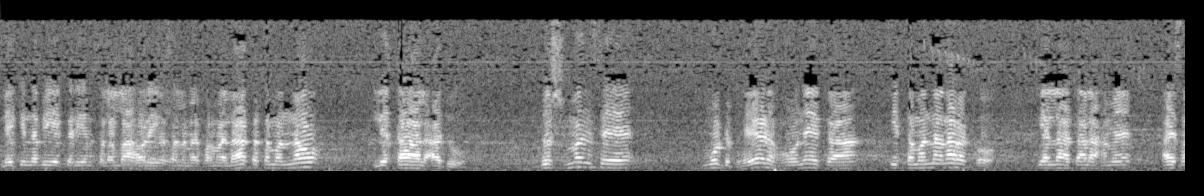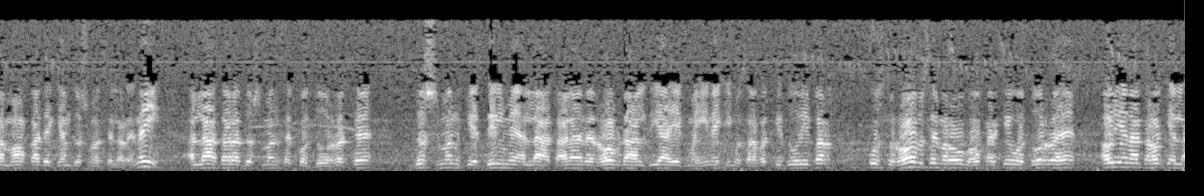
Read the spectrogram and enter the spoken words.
لیکن نبی کریم صلی اللہ علیہ وسلم فرمایا، لا تتمنو لقال عدو دشمن سے مٹ بھیڑ ہونے کا کی تمنا نہ رکھو۔ کہ اللہ تعالی ہمیں ایسا موقع دے کہ ہم دشمن سے لڑیں۔ نہیں، اللہ تعالیٰ دشمن سے کو دور رکھے۔ دشمن کے دل میں اللہ تعالیٰ نے روب ڈال دیا ایک مہینے کی مسافت کی دوری پر۔ اس روب سے مروب ہو کر کے وہ دور رہے۔ اور یہ نہ کہو کہ اللہ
